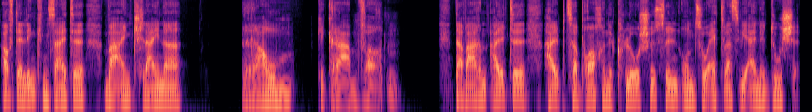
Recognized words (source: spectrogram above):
Auf der linken Seite war ein kleiner Raum gegraben worden. Da waren alte, halb zerbrochene Kloschüsseln und so etwas wie eine Dusche.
